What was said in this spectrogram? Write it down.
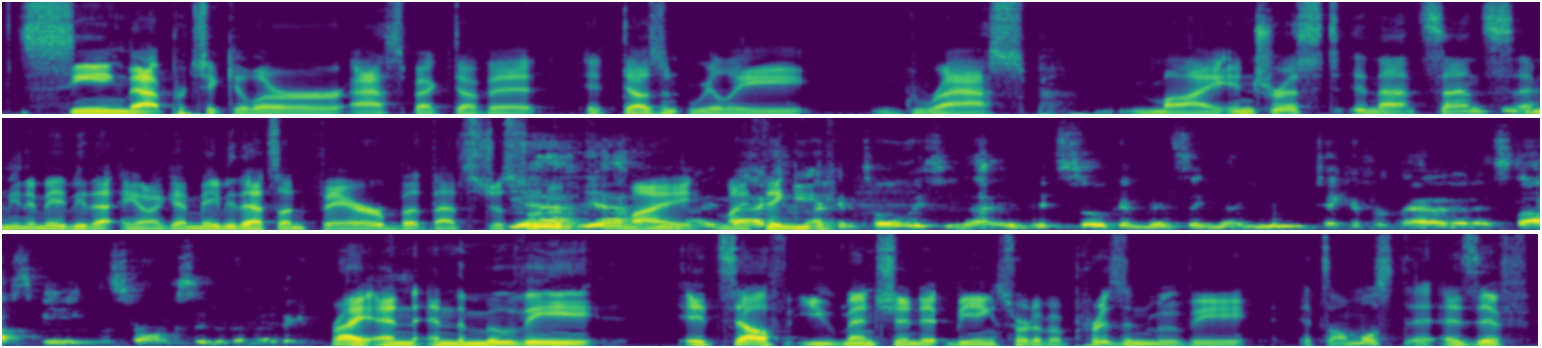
seeing that particular aspect of it, it doesn't really grasp my interest in that sense. I mm-hmm. mean, and maybe that you know, again, maybe that's unfair, but that's just yeah, sort of yeah. my I mean, I, my I thing. Can, You- I can totally see that. It, it's so convincing that you take it for granted, and it stops being the strong suit of the movie. Right, and and the movie itself, you mentioned it being sort of a prison movie. It's almost as if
